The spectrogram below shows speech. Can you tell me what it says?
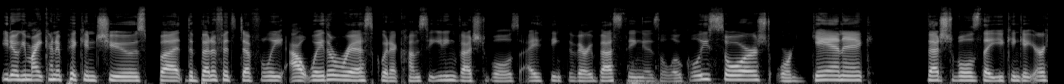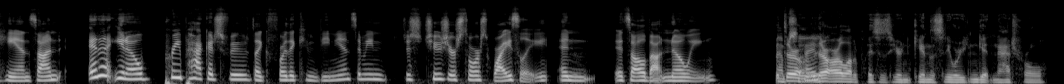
you know, you might kind of pick and choose, but the benefits definitely outweigh the risk when it comes to eating vegetables. I think the very best thing is a locally sourced, organic vegetables that you can get your hands on. And, uh, you know, prepackaged foods like for the convenience. I mean, just choose your source wisely. And it's all about knowing. but there are, there are a lot of places here in Kansas City where you can get natural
